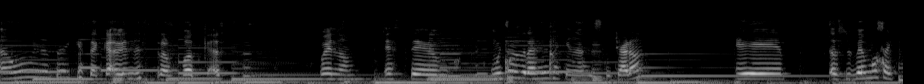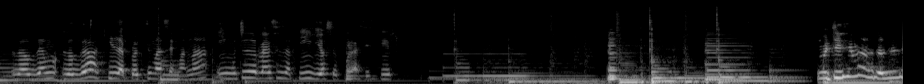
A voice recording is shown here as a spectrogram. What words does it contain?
a un minuto de que se acabe nuestro podcast. Bueno, este, muchas gracias a quienes nos escucharon. Eh, los, vemos, aquí- los, vemos- los veo aquí la próxima semana y muchas gracias a ti, Jose, por asistir. Muchísimas gracias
